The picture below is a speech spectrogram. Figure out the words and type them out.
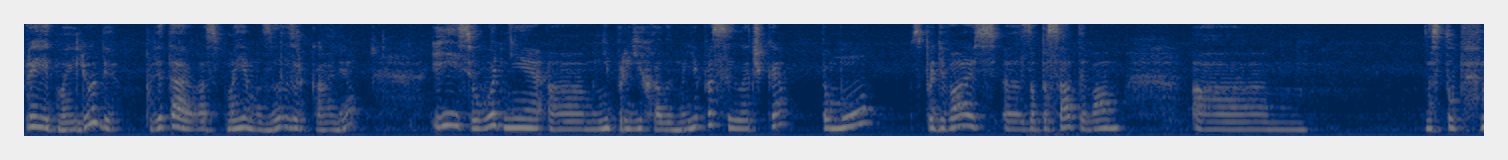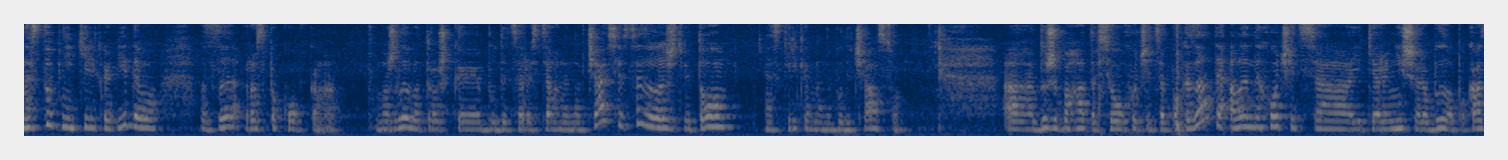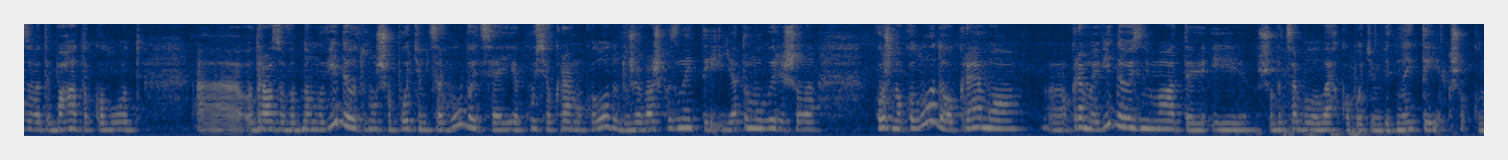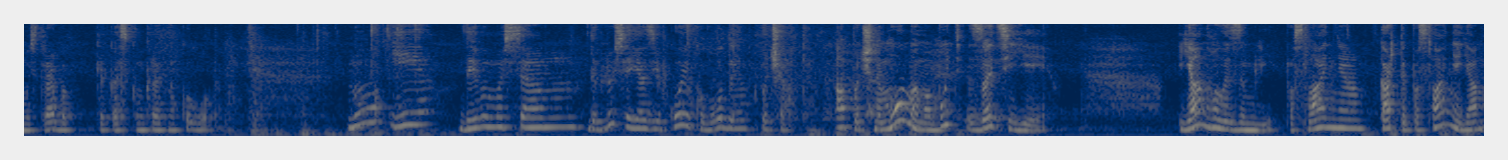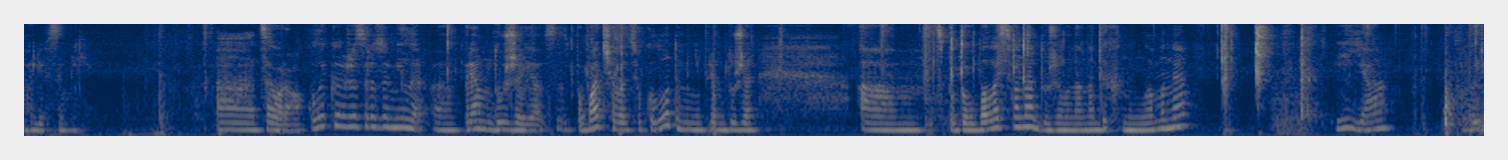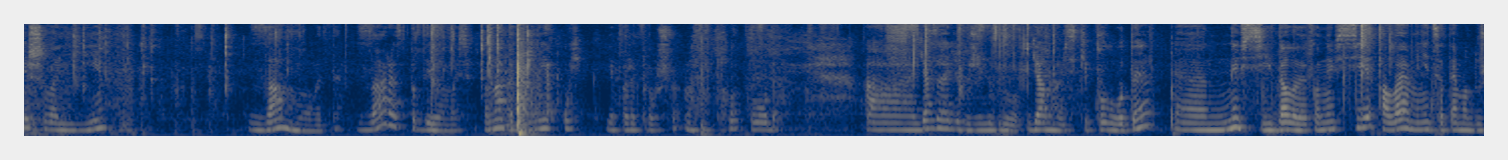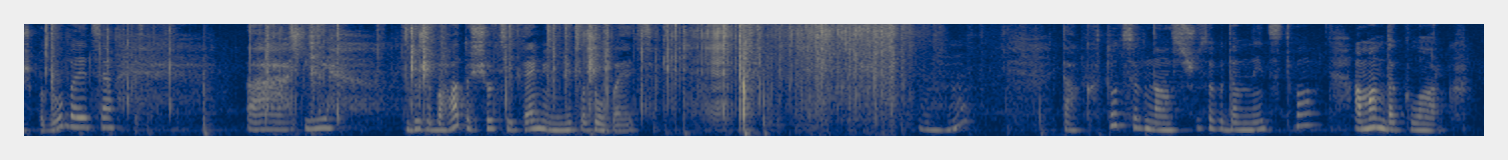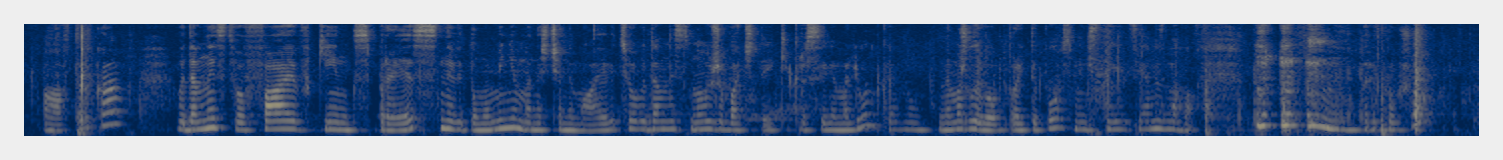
Привіт, мої любі! Вітаю вас в моєму зазеркалі. І сьогодні е, мені приїхали мої посилочки, тому сподіваюсь е, записати вам е, наступ, наступні кілька відео з розпаковками. Можливо, трошки буде це розтягнено в часі. Все залежить від того, скільки в мене буде часу. Дуже багато всього хочеться показати, але не хочеться, як я раніше робила, показувати багато колод е, одразу в одному відео, тому що потім це губиться і якусь окрему колоду дуже важко знайти. Я тому вирішила кожну колоду окремо, е, окреме відео знімати, і щоб це було легко потім віднайти, якщо комусь треба якась конкретна колода. Ну і дивимося, дивлюся я, з якої колоди почати. А почнемо ми, мабуть, з цієї. Янголи землі. Послання, карти послання Янголів землі. Це оракул, як вже зрозуміли. Прям дуже я побачила цю колоду, мені прям дуже сподобалась вона, дуже вона надихнула мене. І я вирішила її замовити. Зараз подивимось. Вона така моя. Ой, я перепрошую, мене впала колода. Я взагалі дуже люблю янгольські колоди. Е, Не всі, далеко не всі, але мені ця тема дуже подобається. І дуже багато що в цій темі мені подобається. Угу. Так, хто це в нас? Що за видавництво? Аманда Кларк, авторка. Видавництво Five Kings Press. Невідомо мені, в мене ще немає від цього видавництва. Ну, ви вже бачите, які красиві малюнки. Ну, Неможливо пройти повз, мені здається, я не змогла. Перепрошую.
